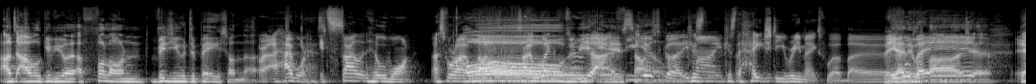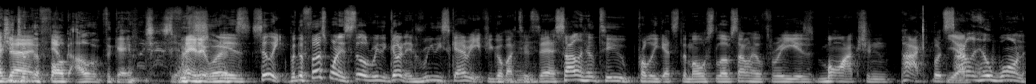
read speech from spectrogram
I'll, I will give you a, a full-on video debate on that. All right, I have one. It's Silent Hill 1. That's what I Oh, love. So I went through that a is few years ago. Hill. in my- Because the HD remakes were bad. They yeah, were they were bad. bad. Yeah, they actually And, took uh, the fog yeah. out of the game, which just made it worse. is silly. But the first one is still really good. It's really scary if you go back to it today. Silent Hill 2 probably gets the most love. Silent Hill 3 is more action packed. But Yeah. Silent Hill 1,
